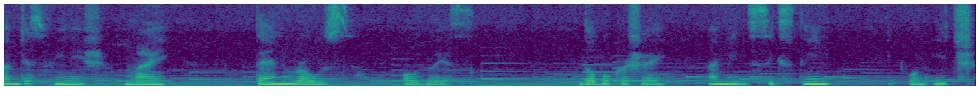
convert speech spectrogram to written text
I've just finished my 10 rows of this double crochet. I made 16 on each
